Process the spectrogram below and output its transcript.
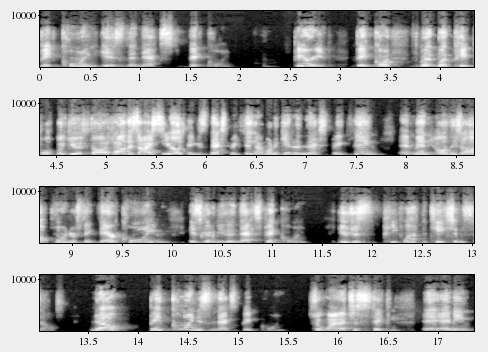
Bitcoin is the next Bitcoin. Period. Bitcoin, but what people, what you thought is, oh, this ICO thing is the next big thing. I want to get in the next big thing. And many, all these altcoiners think their coin is going to be the next Bitcoin. You just, people have to teach themselves. No, Bitcoin is the next Bitcoin. So why not just stick? I mean,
